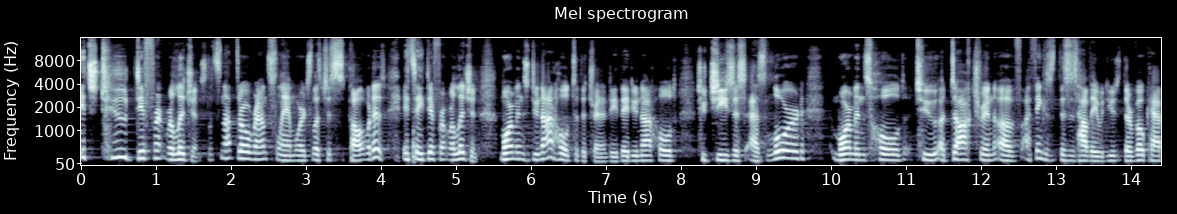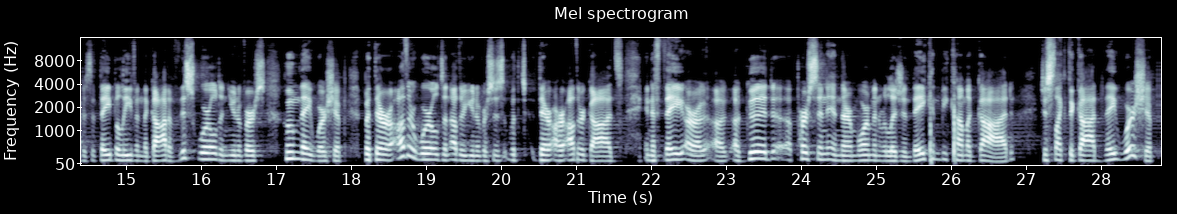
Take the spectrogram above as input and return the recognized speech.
it's two different religions. Let's not throw around slam words. Let's just call it what it is. It's a different religion. Mormons do not hold to the Trinity. They do not hold to Jesus as Lord. Mormons hold to a doctrine of, I think this is how they would use their vocab, is that they believe in the God of this world and universe whom they worship. But there are other worlds and other universes, which there are other gods. And if they are a, a, a good person in their Mormon religion, they can become a God just like the God they worship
